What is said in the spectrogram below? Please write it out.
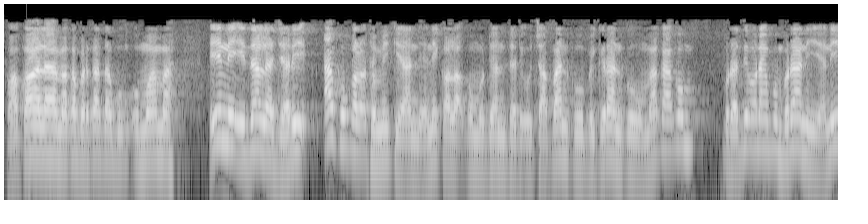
Faqala maka berkata Umamah, ini idalah jari. Aku kalau demikian, ini kalau kemudian dari ucapanku, pikiranku, maka aku berarti orang yang pemberani. Ini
